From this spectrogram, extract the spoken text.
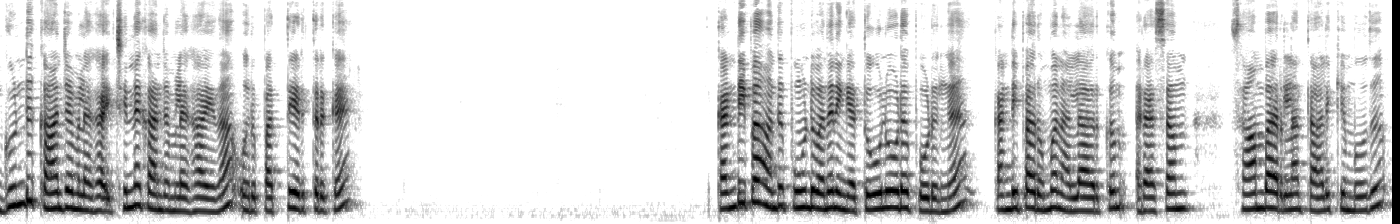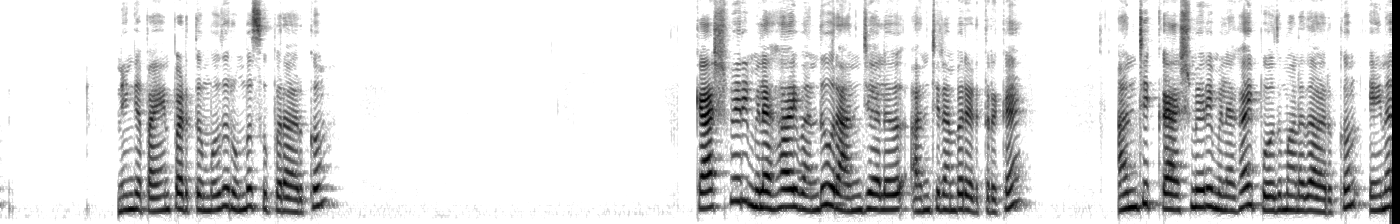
குண்டு காஞ்ச மிளகாய் சின்ன காஞ்ச மிளகாய் தான் ஒரு பத்து எடுத்திருக்கேன். கண்டிப்பாக வந்து பூண்டு வந்து நீங்கள் தோலோடு போடுங்க. கண்டிப்பாக ரொம்ப நல்லாயிருக்கும் ரசம் சாம்பார்லாம் தாளிக்கும் போது நீங்கள் பயன்படுத்தும் போது ரொம்ப சூப்பராக இருக்கும். காஷ்மீரி மிளகாய் வந்து ஒரு அஞ்சு அளவு அஞ்சு நம்பர் எடுத்திருக்கேன். அஞ்சு காஷ்மீரி மிளகாய் போதுமானதாக இருக்கும். ஏன்னா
